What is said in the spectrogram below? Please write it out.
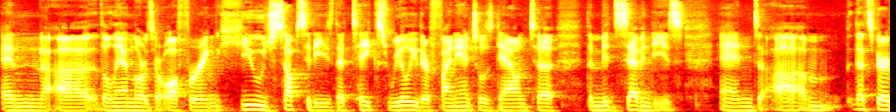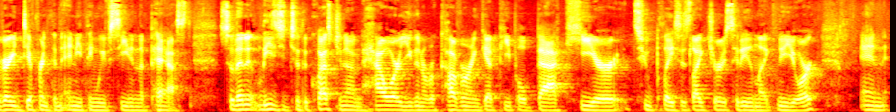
and uh, the landlords are offering huge subsidies that takes really their financials down to the mid 70s, and um, that's very very different than anything we've seen in the past. So then it leads you to the question on how are you going to recover and get people back here to places like Jersey City and like New York. And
